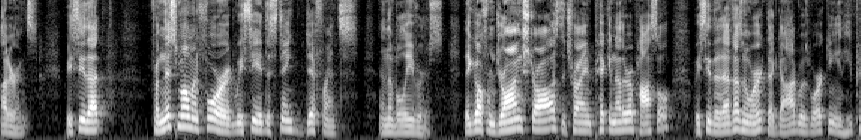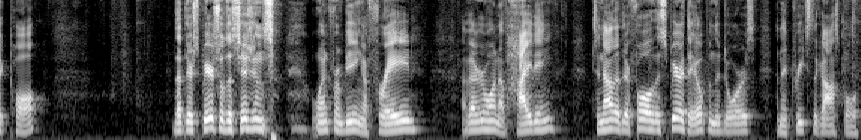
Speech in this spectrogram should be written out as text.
utterance. We see that from this moment forward, we see a distinct difference in the believers. They go from drawing straws to try and pick another apostle. We see that that doesn't work, that God was working and he picked Paul. That their spiritual decisions went from being afraid of everyone, of hiding, to now that they're full of the Spirit, they open the doors and they preach the gospel,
